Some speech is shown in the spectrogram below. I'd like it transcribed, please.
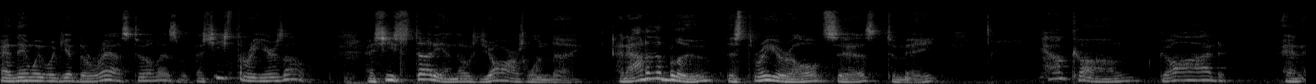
and then we would give the rest to Elizabeth. Now she's three years old, and she's studying those jars one day. And out of the blue, this three year old says to me, How come God and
